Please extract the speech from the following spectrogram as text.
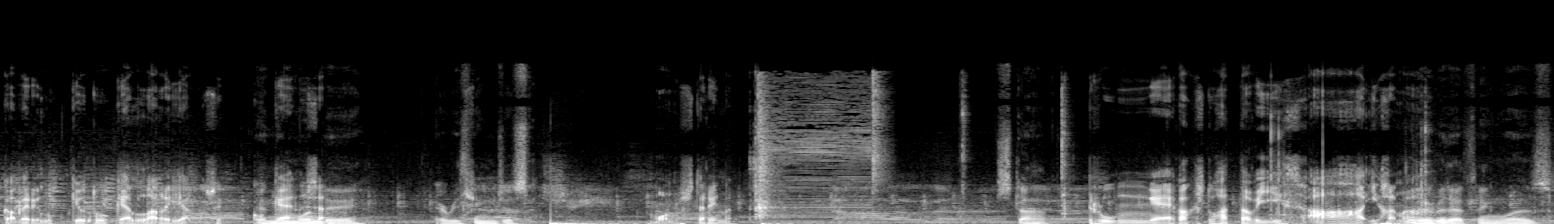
kaveri lukkiutuu kellariin ja se kokee sen day, everything just monsterina. Stop. Rungee 2005. Ah, ihanaa. Whatever that thing was,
